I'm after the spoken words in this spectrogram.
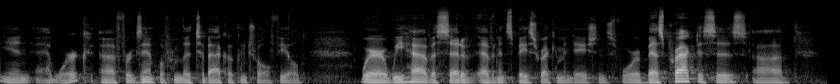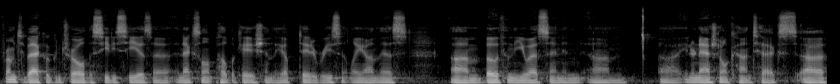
in at work. Uh, for example, from the tobacco control field, where we have a set of evidence-based recommendations for best practices uh, from tobacco control. The CDC has a, an excellent publication. They updated recently on this, um, both in the U.S. and in um, uh, international contexts. Uh,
